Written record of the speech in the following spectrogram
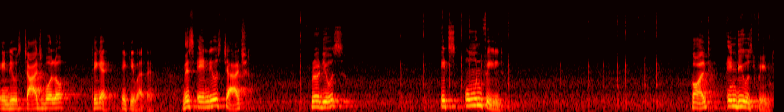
इंड्यूस्ड चार्ज बोलो ठीक है एक ही बात है this induced charge produce its own field called induced field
